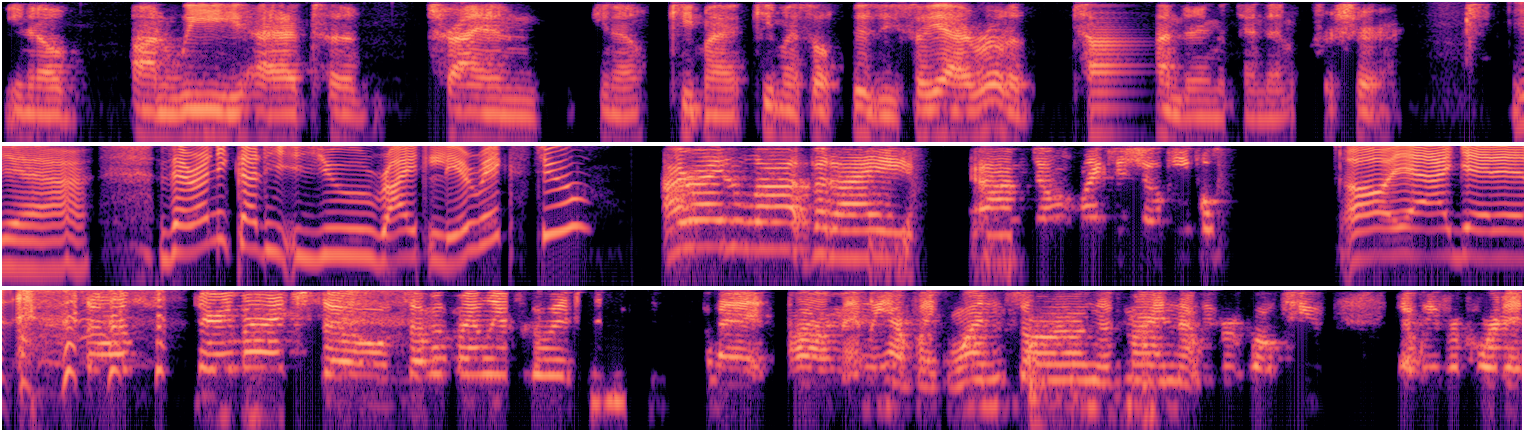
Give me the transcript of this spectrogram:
you know ennui i had to try and you know keep my keep myself busy. So yeah, I wrote a ton during the pandemic for sure. Yeah, Veronica, do you write lyrics too? I write a lot, but I um, don't like to show people. Oh yeah, I get it. stuff very much. So some of my lyrics go into but um, and we have like one song of mine that we were well two that we've recorded.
